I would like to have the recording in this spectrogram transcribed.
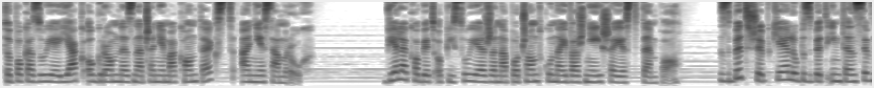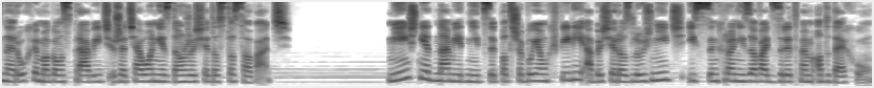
To pokazuje, jak ogromne znaczenie ma kontekst, a nie sam ruch. Wiele kobiet opisuje, że na początku najważniejsze jest tempo. Zbyt szybkie lub zbyt intensywne ruchy mogą sprawić, że ciało nie zdąży się dostosować. Mięśnie dna miednicy potrzebują chwili, aby się rozluźnić i zsynchronizować z rytmem oddechu.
